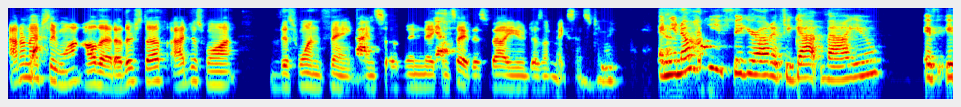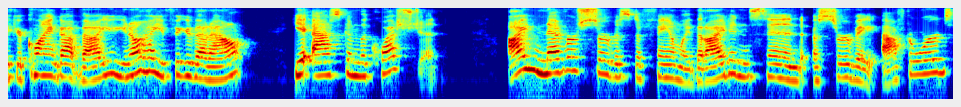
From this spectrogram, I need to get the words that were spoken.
I don't yeah. actually want all that other stuff. I just want this one thing. Right. And so then they yeah. can say this value doesn't make sense to me. Mm-hmm. And you know how you figure out if you got value? If, if your client got value, you know how you figure that out? You ask them the question I never serviced a family that I didn't send a survey afterwards.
